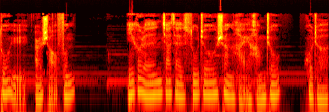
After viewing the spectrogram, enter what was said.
多雨而少风。一个人家在苏州、上海、杭州，或者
